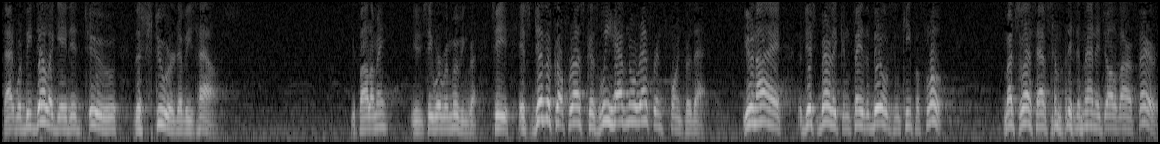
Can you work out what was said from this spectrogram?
That would be delegated to the steward of his house. You follow me? You see where we're moving from. See, it's difficult for us because we have no reference point for that. You and I just barely can pay the bills and keep afloat, much less have somebody to manage all of our affairs.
